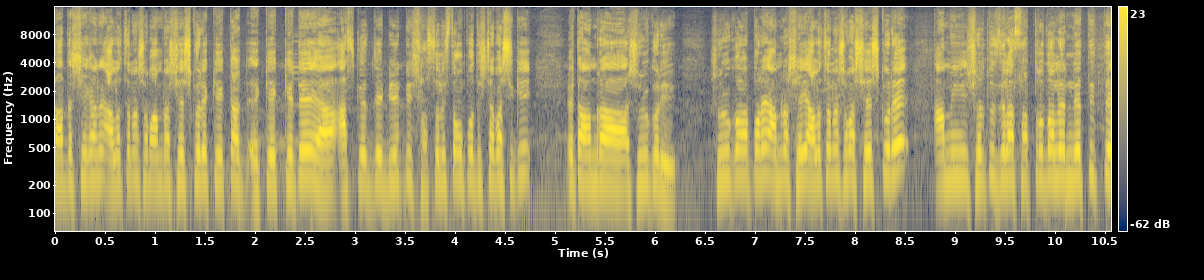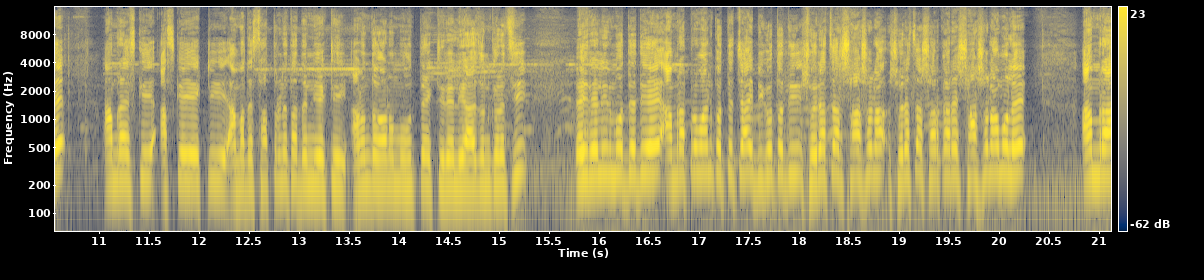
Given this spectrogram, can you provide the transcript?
তাদের সেখানে আলোচনা সভা আমরা শেষ করে কেক কেক কেটে আজকের যে বিএনপির সাতচল্লিশতম প্রতিষ্ঠাবার্ষিকী এটা আমরা শুরু করি। শুরু করার পরে আমরা সেই আলোচনা সভা শেষ করে আমি শরীরপুর জেলা ছাত্র দলের নেতৃত্বে আমরা আজকে আজকে একটি আমাদের ছাত্র নেতাদের নিয়ে একটি আনন্দঘন মুহূর্তে একটি র্যালি আয়োজন করেছি। এই র্যালির মধ্যে দিয়ে আমরা প্রমাণ করতে চাই বিগত দিন স্বৈরাচার শাসন স্বৈরাচার সরকারের শাসন আমলে আমরা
